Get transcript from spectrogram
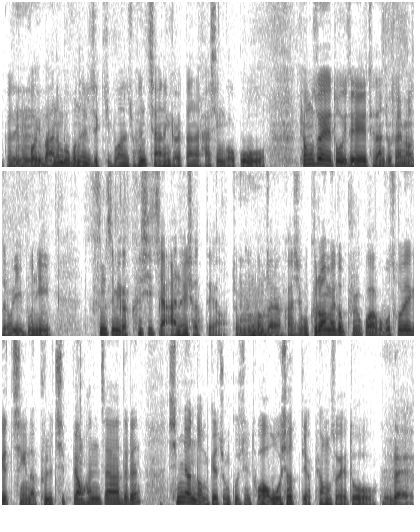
그래서 음. 거의 많은 부분을 이제 기부하는 좀 흔치 않은 결단을 하신 거고 평소에도 이제 재단 쪽 설명을 들어보면 이분이 씀씀이가 크시지 않으셨대요. 좀 음. 근검 절약하시고 그럼에도 불구하고 뭐 소외계층이나 불치병 환자들은 10년 넘게 좀 꾸준히 도와오셨대요. 평소에도. 네.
